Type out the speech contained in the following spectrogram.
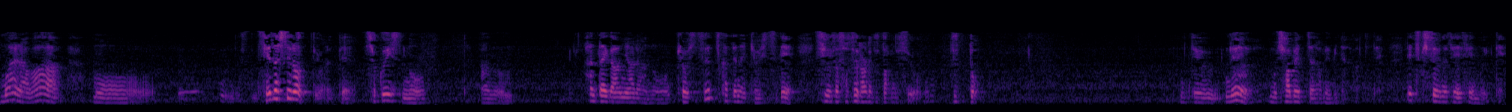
お前らはもう正座してろって言われて職員室のあの反対側にあるあの教室使ってない教室で正座させられてたんですよずっと。でねもう喋っちゃダメみたいなで付き添いの先生もいて。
